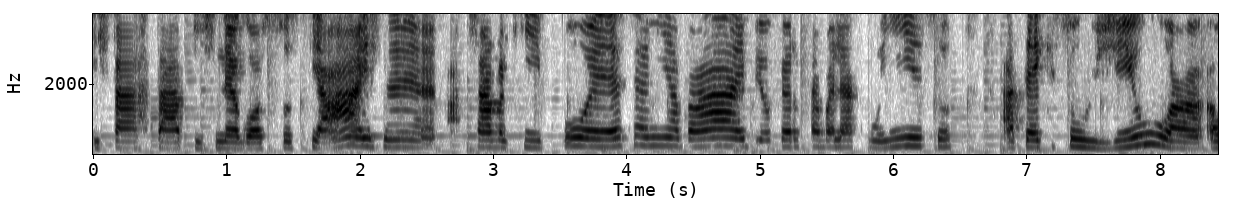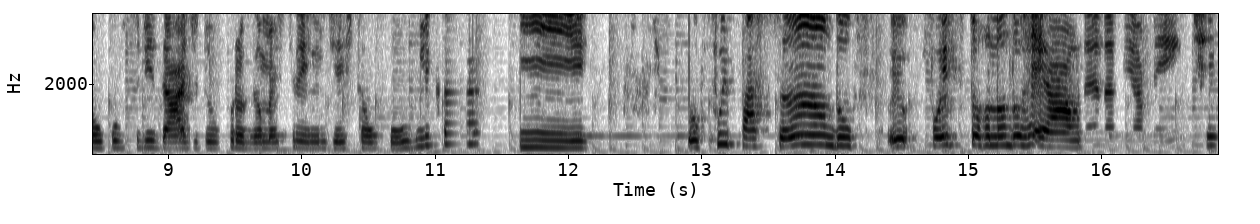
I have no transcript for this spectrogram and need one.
startups de negócios sociais, né? Achava que, pô, essa é a minha vibe, eu quero trabalhar com isso até que surgiu a, a oportunidade do programa de treino de gestão pública. E eu fui passando, eu, foi se tornando real né, na minha mente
